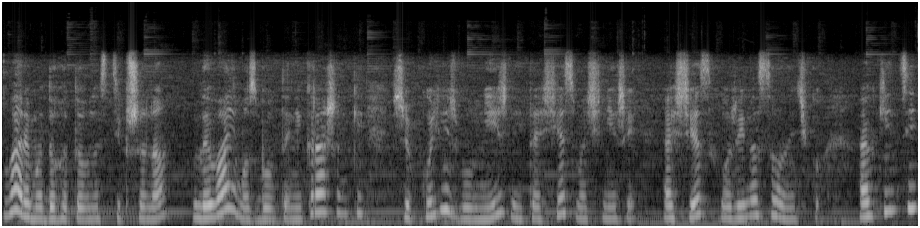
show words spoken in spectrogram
Варимо до готовності пшона, вливаємо збовтані крашенки, щоб куліш був ніжний та ще смачніший, а ще схожий на сонечко. А в кінці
